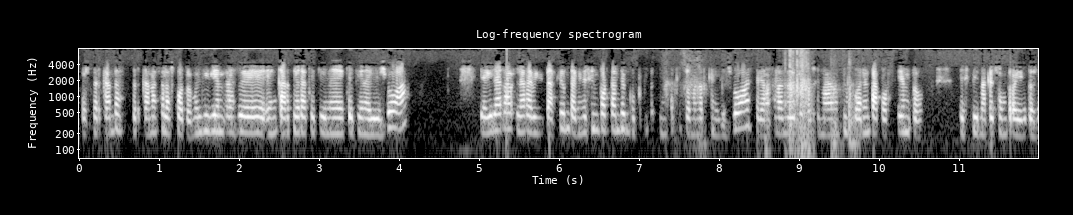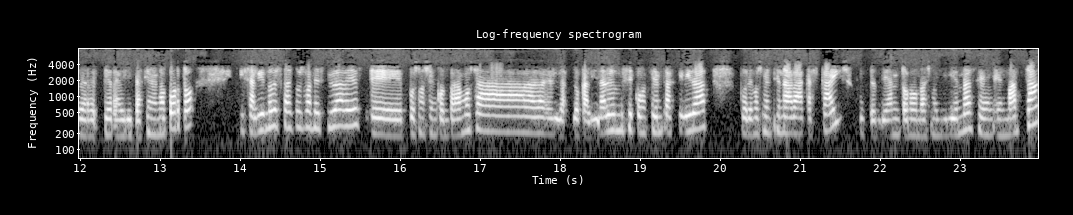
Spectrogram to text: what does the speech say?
pues cercanas, cercanas a las 4.000 viviendas de, en cartera que tiene, que tiene Lisboa. Y ahí la, rehabilitación también es importante, un poquito, menor que en Lisboa. Estaríamos hablando de aproximadamente un 40% se estima que son proyectos de, rehabilitación en Oporto. Y saliendo de estas dos grandes ciudades, eh, pues nos encontramos a la localidad donde se concentra actividad. Podemos mencionar a Cascais, que tendrían en torno a unas mil viviendas en, en marcha,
